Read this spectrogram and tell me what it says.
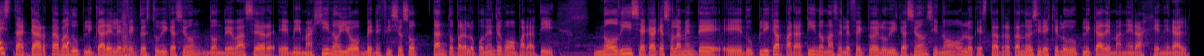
esta carta va a duplicar el efecto de esta ubicación donde va a ser, eh, me imagino yo, beneficioso tanto para el oponente como para ti. No dice acá que solamente eh, duplica para ti nomás el efecto de la ubicación, sino lo que está tratando de decir es que lo duplica de manera general.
